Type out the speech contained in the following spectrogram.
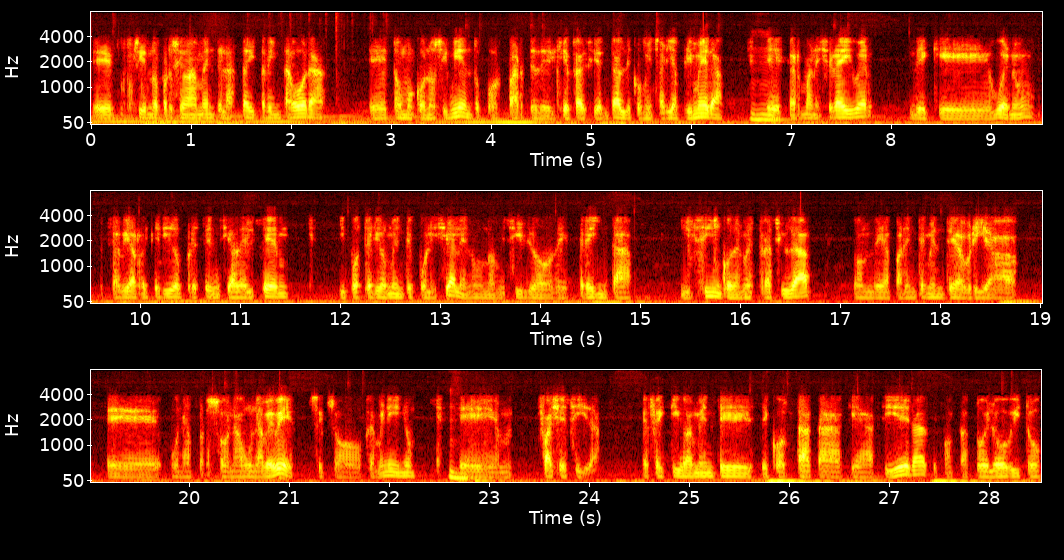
eh, siendo aproximadamente las 6.30 horas, eh, tomo conocimiento por parte del jefe accidental de comisaría primera, Germán Schreiber, de que, bueno, se había requerido presencia del CEN y posteriormente policial en un domicilio de 35 de nuestra ciudad, donde aparentemente habría eh, una persona, una bebé, sexo femenino, eh, fallecida. Efectivamente se constata que así era, se constató el óbito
